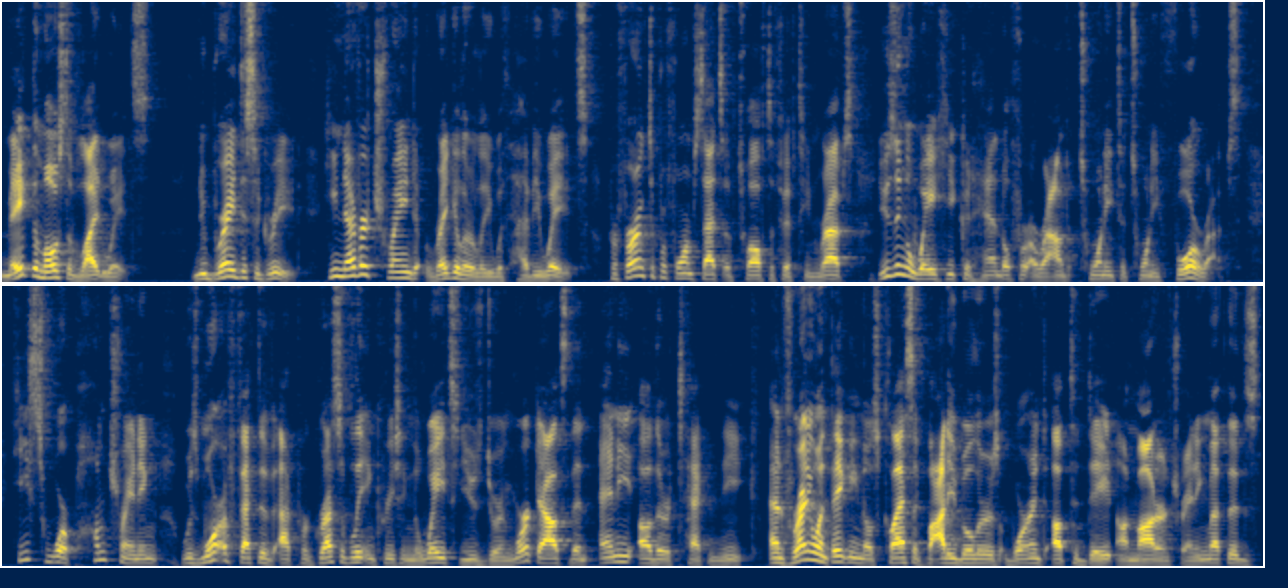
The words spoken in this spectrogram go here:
Make the most of light weights. Nubret disagreed. He never trained regularly with heavy weights, preferring to perform sets of 12 to 15 reps using a weight he could handle for around 20 to 24 reps. He swore pump training was more effective at progressively increasing the weights used during workouts than any other technique. And for anyone thinking those classic bodybuilders weren't up to date on modern training methods,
